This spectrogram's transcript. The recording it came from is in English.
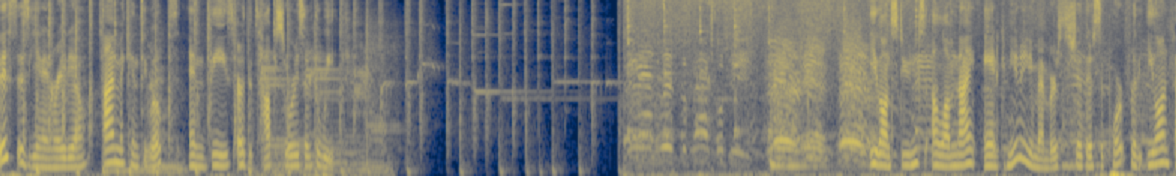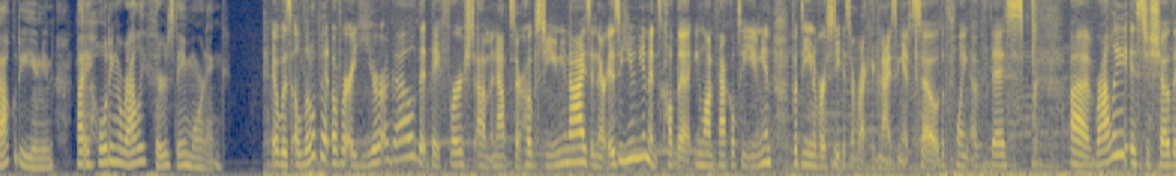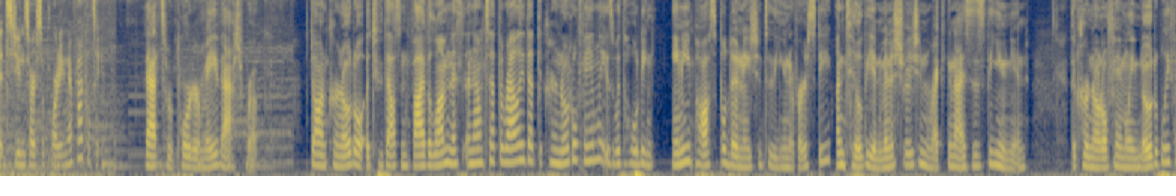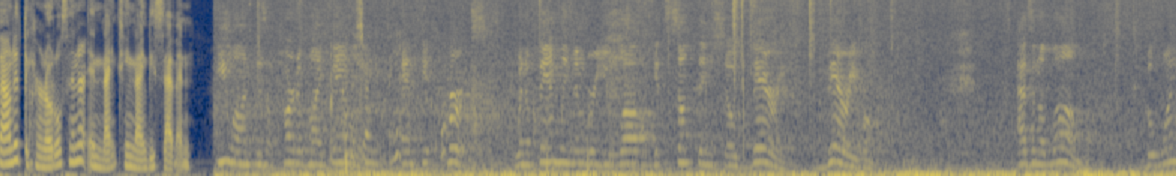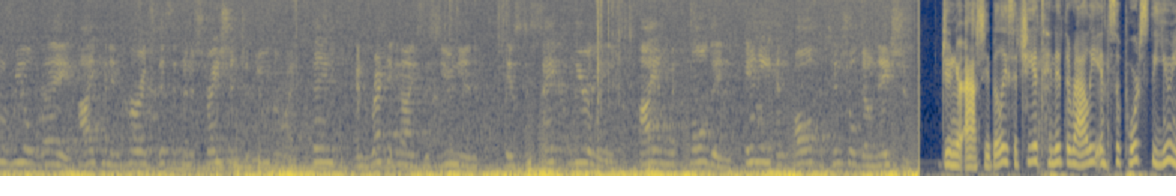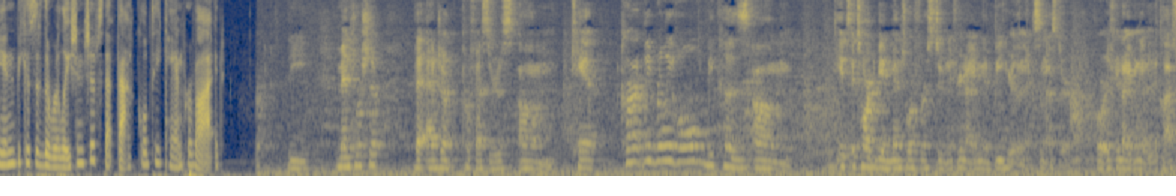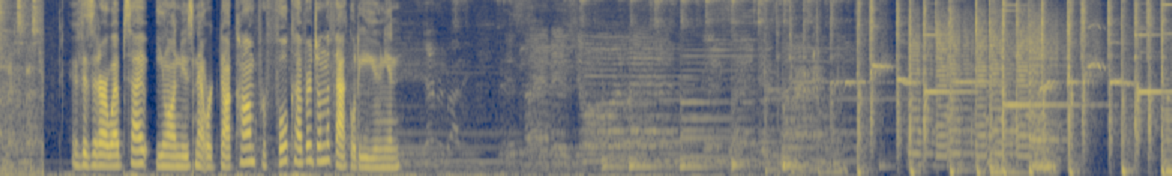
This is ENN Radio. I'm Mackenzie Wilkes, and these are the top stories of the week. Elon students, alumni, and community members showed their support for the Elon Faculty Union by holding a rally Thursday morning. It was a little bit over a year ago that they first um, announced their hopes to unionize, and there is a union. It's called the Elon Faculty Union, but the university isn't recognizing it. So the point of this uh, rally is to show that students are supporting their faculty. That's reporter Maeve Ashbrook. John Kernodle, a 2005 alumnus, announced at the rally that the Kernodle family is withholding any possible donation to the university until the administration recognizes the union. The Kernodle family notably founded the Kernodle Center in 1997. Elon is a part of my family, and it hurts when a family member you love gets something so very, very wrong. As an alum, the one real way I can encourage this administration to do the right thing and recognize this union is to say clearly, I am withholding any and all potential donations. Junior Ashley Billy said she attended the rally and supports the union because of the relationships that faculty can provide. The mentorship that adjunct professors um, can't currently really hold because um, it's, it's hard to be a mentor for a student if you're not even going to be here the next semester or if you're not even going to be in the classroom next semester. Visit our website, elonnewsnetwork.com, for full coverage on the faculty union.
